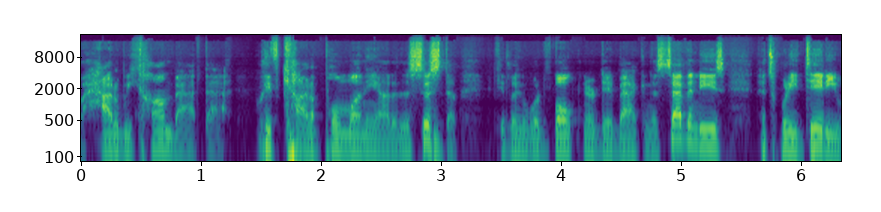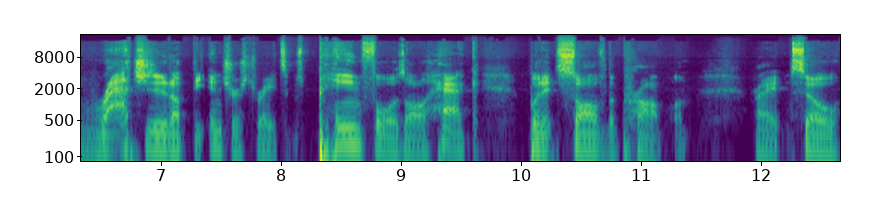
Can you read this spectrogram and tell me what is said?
how do we combat that? We've got to pull money out of the system. If you look at what Volcker did back in the 70s, that's what he did. He ratcheted up the interest rates. It was painful as all heck, but it solved the problem, right? So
